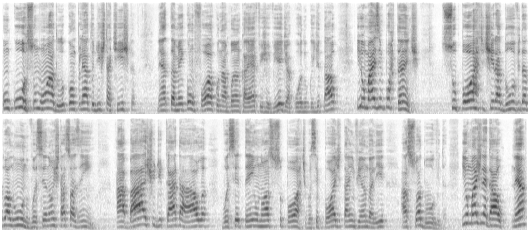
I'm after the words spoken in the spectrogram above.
Um curso, um módulo completo de estatística, né, também com foco na banca FGV, de acordo com o edital. E o mais importante, suporte tira dúvida do aluno. Você não está sozinho. Abaixo de cada aula você tem o nosso suporte. Você pode estar enviando ali a sua dúvida. E o mais legal, né?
